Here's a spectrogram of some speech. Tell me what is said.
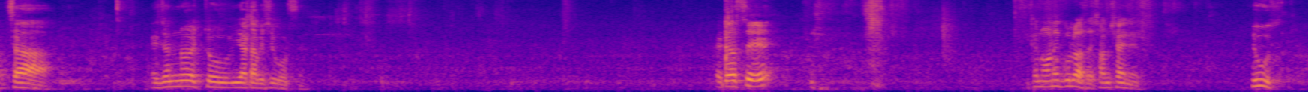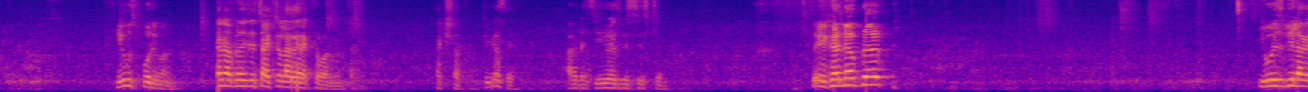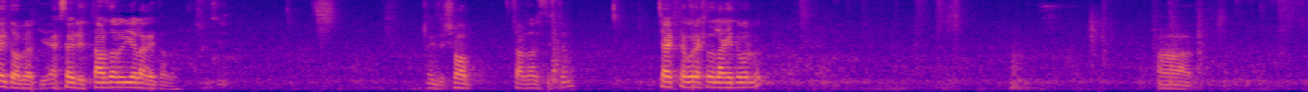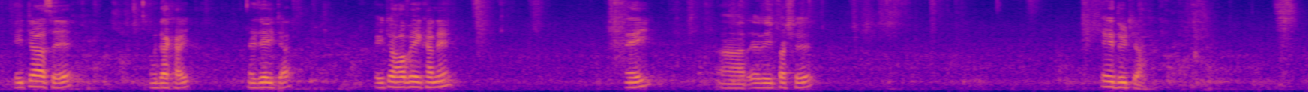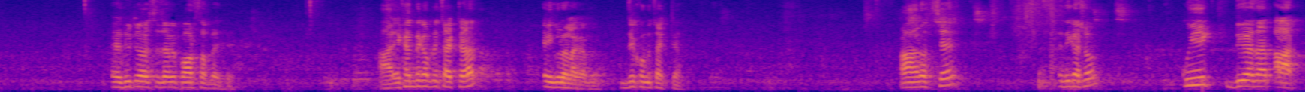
আচ্ছা এই জন্য একটু ইয়াটা বেশি পড়ছে। এটা আছে, এখানে অনেকগুলো আছে সানশাইনের হিউজ হিউজ পরিমাণ। এখানে আপনি এই যে চারটা লাগাই রাখতে পারবেন একসাথে, ঠিক আছে? আর এটা ইউএসবি সিস্টেম তো এখানে আপনার ইউএসবি লাগাইতে হবে আর কি এক সাইডে চার্জার ইয়ে লাগাইতে হবে। এই যে সব চার্জার সিস্টেম চারটা করে একসাথে লাগাইতে পারবে। আর এইটা আছে আমি দেখাই এই যে এইটা এইটা হবে এখানে এই আর এর এই পাশে এই দুইটা। এই দুইটা হচ্ছে যাবে পাওয়ার সাপ্লাইতে আর এখান থেকে আপনি চারটা এইগুলো লাগাবেন যে কোনো চারটা। আর হচ্ছে, এদিকে আসো কুইক দুই হাজার আট।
